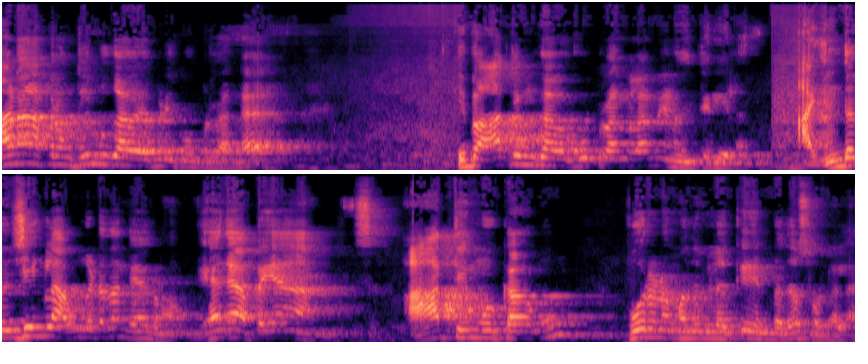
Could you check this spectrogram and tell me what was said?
ஆனா அப்புறம் திமுகவை எப்படி கூப்பிடுறாங்க? இப்ப அதிமுகவை கூப்பிடுறாங்களான்னு எனக்கு தெரியல. இந்த விஷயங்களை அவங்ககிட்ட தான் கேட்கணும். ஏங்க அப்ப ஏன் அதிமுகவும் பூரண மதுவிலக்கு என்பதை சொல்லலை?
